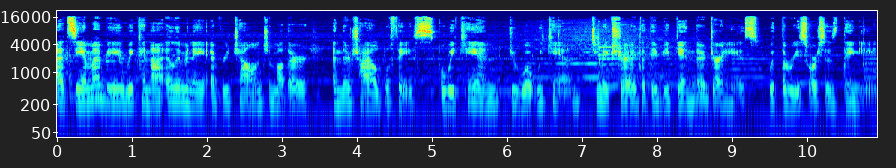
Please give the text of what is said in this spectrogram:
At CMMB, we cannot eliminate every challenge a mother and their child will face, but we can do what we can to make sure that they begin their journeys with the resources they need.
